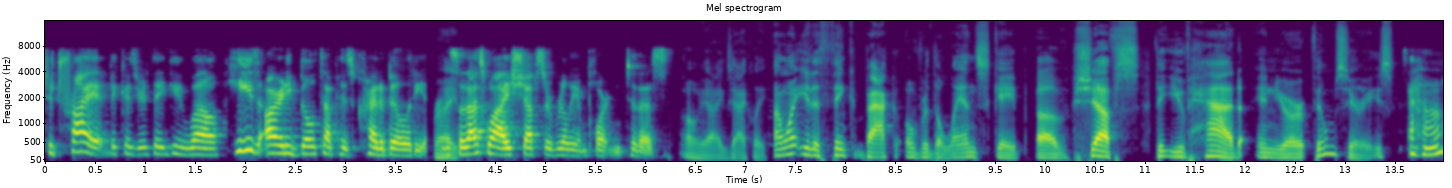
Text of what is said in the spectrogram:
to try it because you're thinking, well, he's already built up his credibility. Right. And so that's why chefs are really important to this. Oh, yeah, exactly. I want you to think back over the landscape of chefs that you've had in your film series. Uh huh.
